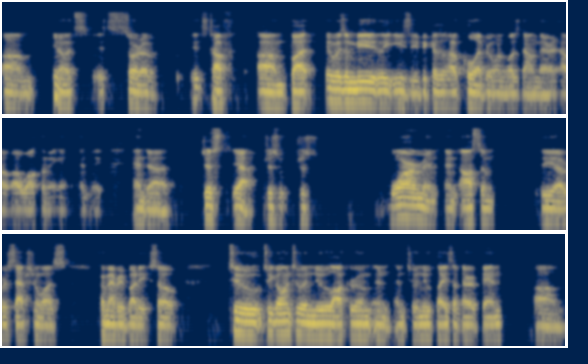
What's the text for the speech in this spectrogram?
um, you know, it's it's sort of it's tough, um, but it was immediately easy because of how cool everyone was down there and how, how welcoming and and, and uh, just yeah, just just warm and, and awesome the uh, reception was from everybody. So to to go into a new locker room and, and to a new place I've never been, um,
